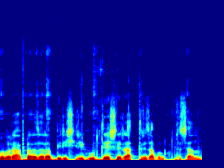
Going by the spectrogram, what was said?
বন্ধুরা, আপনারা যারা বিরিশিরি ঘুরতে এসে রাত্রে যাপন করতে চান,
